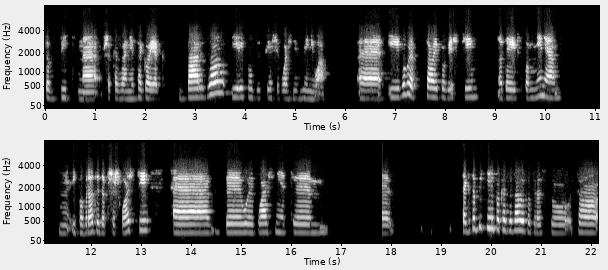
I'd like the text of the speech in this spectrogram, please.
dobitne przekazanie tego, jak bardzo jej pozycja się właśnie zmieniła E, I w ogóle w całej powieści no, te jej wspomnienia mm, i powroty do przeszłości e, były właśnie tym, e, tak dobitnie pokazywały po prostu to,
